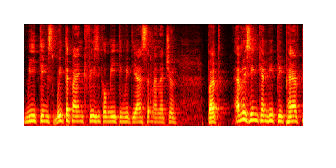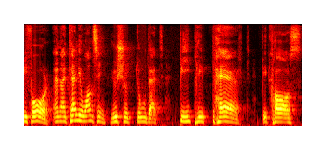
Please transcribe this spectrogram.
meetings with the bank, physical meeting with the asset manager. But everything can be prepared before. And I tell you one thing, you should do that. Be prepared because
